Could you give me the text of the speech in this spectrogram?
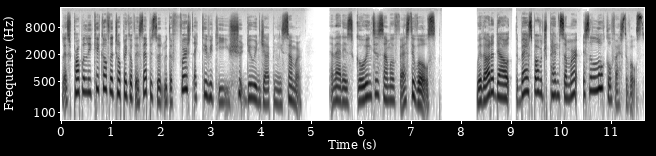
let's properly kick off the topic of this episode with the first activity you should do in Japanese summer, and that is going to summer festivals. Without a doubt, the best part of Japan's summer is the local festivals.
